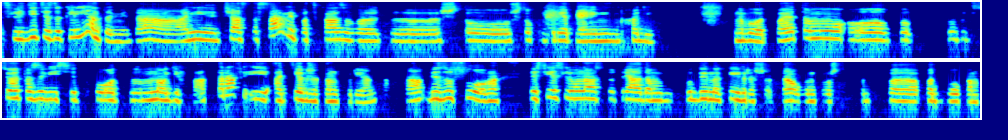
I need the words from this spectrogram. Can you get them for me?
следите за клиентами, да, они часто сами подсказывают, э, что, что конкретно им необходимо. Вот, поэтому э, все это зависит от многих факторов и от тех же конкурентов да, безусловно. То есть если у нас тут рядом будинок игрушек, да, он тоже под, под боком,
